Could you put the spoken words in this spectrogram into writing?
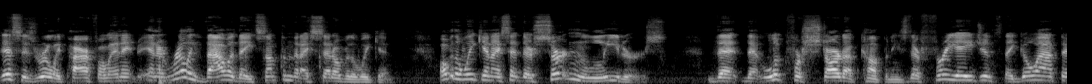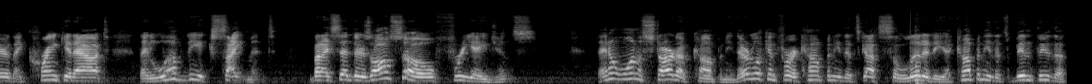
this is really powerful, and it and it really validates something that I said over the weekend. Over the weekend, I said there's certain leaders that that look for startup companies. They're free agents. They go out there, they crank it out. They love the excitement. But I said there's also free agents. They don't want a startup company. They're looking for a company that's got solidity, a company that's been through the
